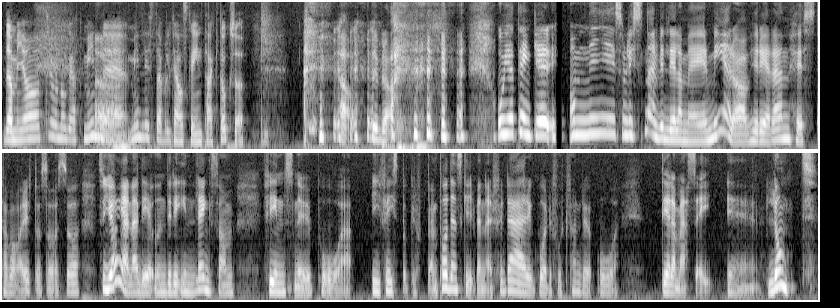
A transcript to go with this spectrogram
ja, men jag tror nog att min, ja. Eh, min lista är väl ganska intakt också. ja, det är bra. och jag tänker, om ni som lyssnar vill dela med er mer av hur er höst har varit och så, så, så gör gärna det under det inlägg som finns nu på i Facebookgruppen, podden Skrivener, för där går det fortfarande att dela med sig. Eh, långt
